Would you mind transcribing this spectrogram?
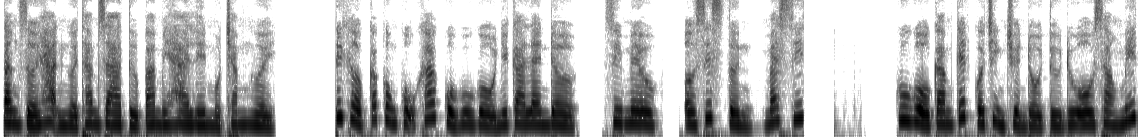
tăng giới hạn người tham gia từ 32 lên 100 người. Tích hợp các công cụ khác của Google như Calendar, Gmail, Assistant, Message. Google cam kết quá trình chuyển đổi từ Duo sang Meet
